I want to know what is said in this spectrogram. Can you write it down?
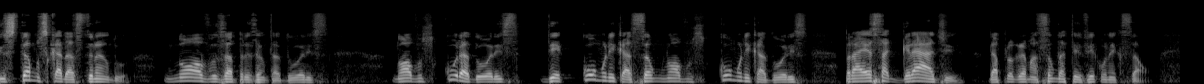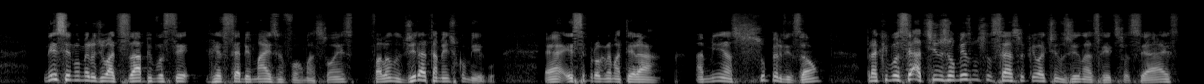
Estamos cadastrando novos apresentadores, novos curadores de comunicação, novos comunicadores para essa grade da programação da TV Conexão. Nesse número de WhatsApp você recebe mais informações falando diretamente comigo. É, esse programa terá a minha supervisão para que você atinja o mesmo sucesso que eu atingi nas redes sociais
